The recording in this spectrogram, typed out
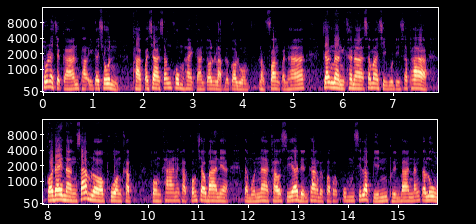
ส่วนราชการภาคเอกชน ภาคประชาสังคมให้การต้อนรับแล้วก็รวมรับฟังปัญหา จากนั้นคณะสมาชิกวุฒิสภา ก็ได้นั่งซ้ำรอพวงครับ พวงค้างนะครับ ของชาวบ้านเนี่ยตำบลหน้าเขาเสียเดินทางไปพบกับกลุ่มศิลปินผืนบ้านนังตะลุง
